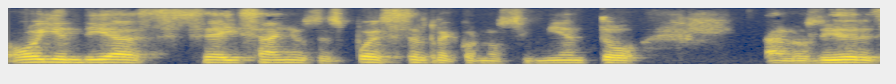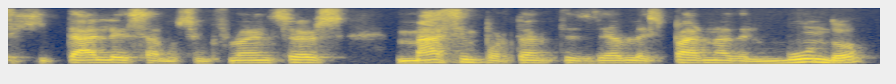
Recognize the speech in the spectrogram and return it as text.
hoy en día, seis años después, es el reconocimiento a los líderes digitales, a los influencers más importantes de habla hispana del mundo.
